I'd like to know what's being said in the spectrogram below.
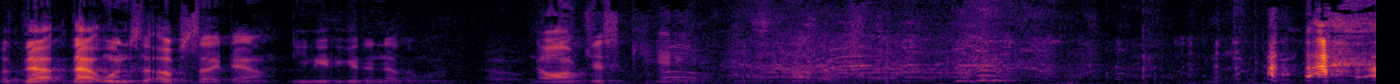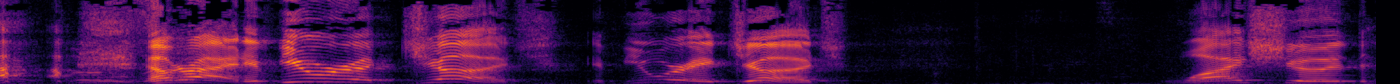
Oh, that, that one's upside down. You need to get another one. Oh. No, I'm just kidding. Oh. All right. If you were a judge, if you were a judge, why should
